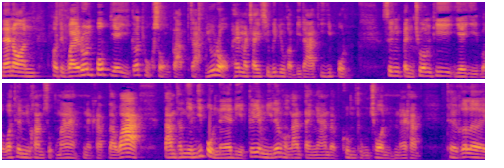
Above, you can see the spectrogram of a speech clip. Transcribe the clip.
แน่นอนพอถึงวัยรุ่นปุ๊บเยอิก็ถูกส่งกลับจากยุโรปให้มาใช้ชีวิตอยู่กับบิดาที่ญี่ปุ่น ซึ่งเป็นช่วงที่เยอิบอกว่าเธอมีความสุขมากนะครับ แต่ว่าตามธรรมเนียมญี่ปุ่นในอดีตก็ยังมีเรื่องของการแต่งงานแบบคลุมถุงชนนะครับ เธอก็เลย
